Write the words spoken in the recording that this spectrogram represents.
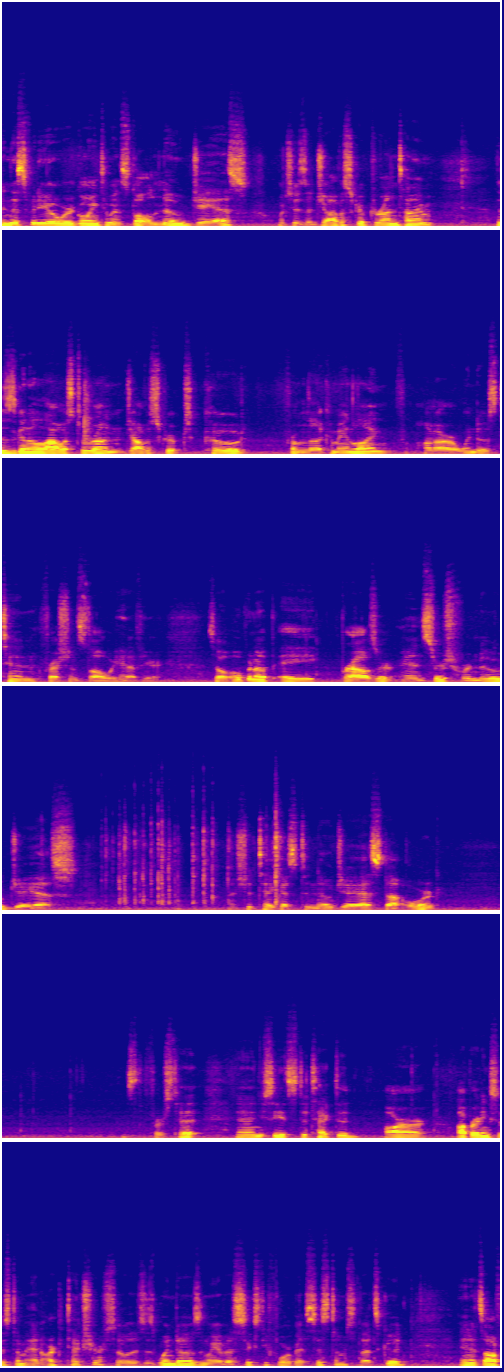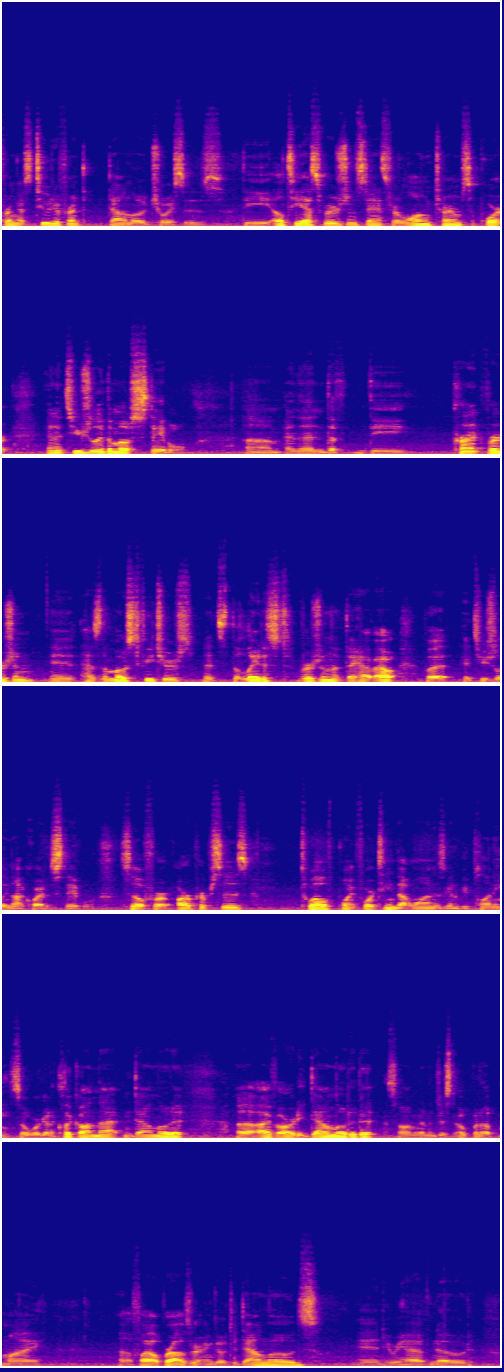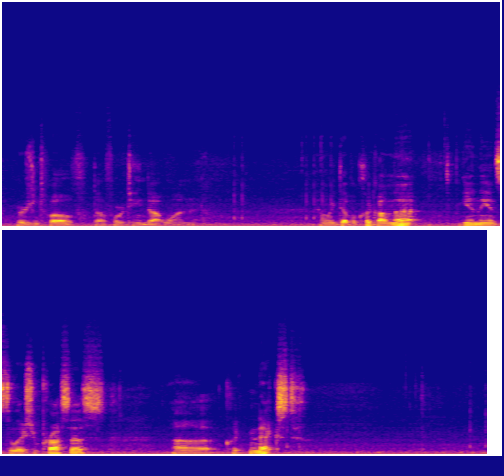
In this video we're going to install Node.js, which is a JavaScript runtime. This is going to allow us to run JavaScript code from the command line on our Windows 10 fresh install we have here. So open up a browser and search for Node.js. That should take us to nodejs.org. That's the first hit. And you see it's detected our operating system and architecture. So this is Windows and we have a 64-bit system, so that's good and it's offering us two different download choices. The LTS version stands for long-term support, and it's usually the most stable. Um, and then the, the current version it has the most features. It's the latest version that they have out, but it's usually not quite as stable. So for our purposes, 12.14.1 is going to be plenty. So we're going to click on that and download it. Uh, I've already downloaded it, so I'm going to just open up my uh, file browser and go to downloads and here we have node version 12.14.1 and we double click on that to begin the installation process. Uh, click next.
